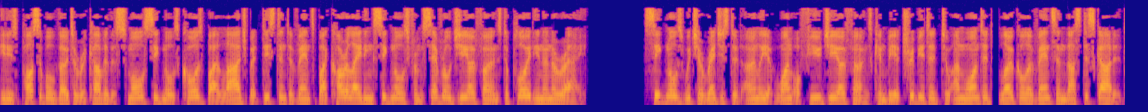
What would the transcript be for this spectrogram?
It is possible though to recover the small signals caused by large but distant events by correlating signals from several geophones deployed in an array. Signals which are registered only at one or few geophones can be attributed to unwanted, local events and thus discarded.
